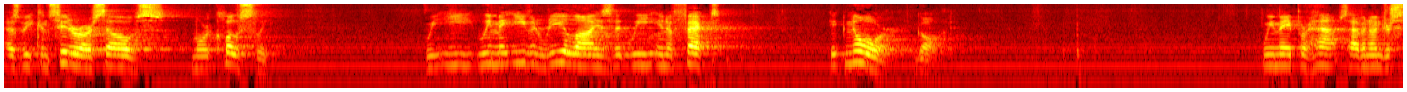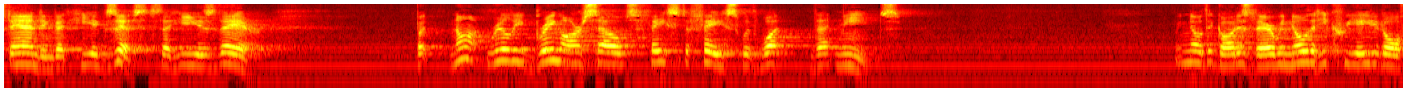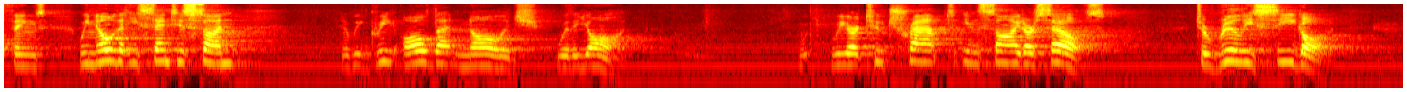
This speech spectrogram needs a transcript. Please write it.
As we consider ourselves more closely, we, we may even realize that we, in effect, ignore God. We may perhaps have an understanding that He exists, that He is there, but not really bring ourselves face to face with what that means. We know that God is there. We know that He created all things. We know that He sent His Son. And we greet all that knowledge with a yawn. We are too trapped inside ourselves to really see God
